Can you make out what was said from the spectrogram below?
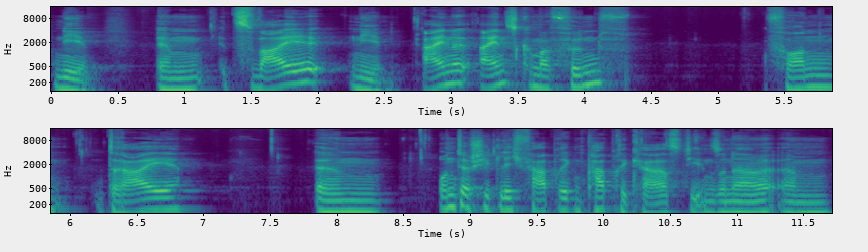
Nee, ähm, zwei, nee, eine 1,5 von drei ähm, unterschiedlich farbigen Paprikas, die in so einer ähm,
